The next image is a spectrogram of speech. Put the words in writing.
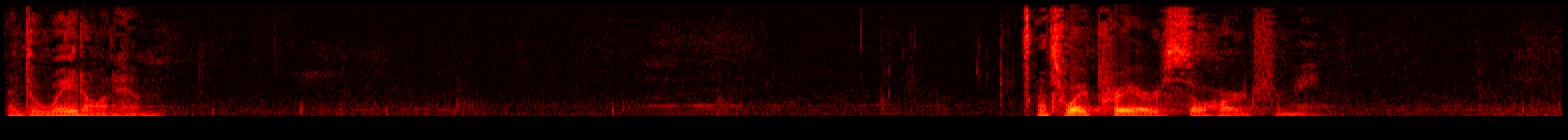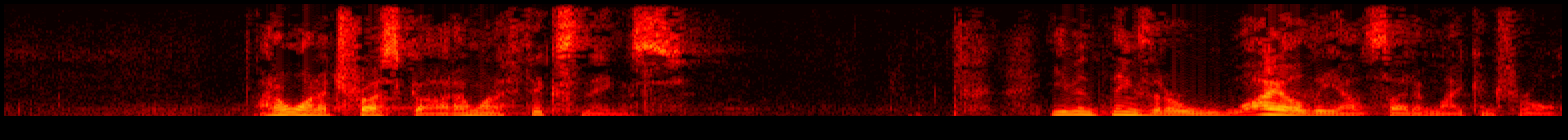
and to wait on Him. That's why prayer is so hard for me. I don't want to trust God. I want to fix things. Even things that are wildly outside of my control.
